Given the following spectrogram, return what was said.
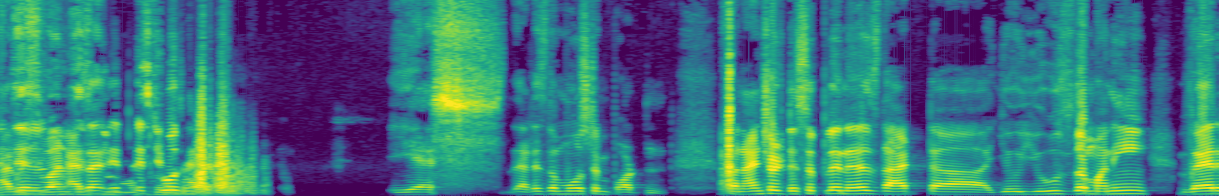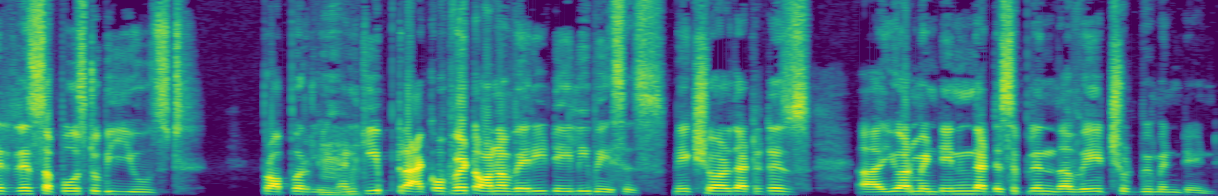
I this will, one I, it, it goes. Yes, that is the most important. Financial discipline is that uh, you use the money where it is supposed to be used properly Mhm. and keep track of it on a very daily basis. Make sure that it is uh, you are maintaining that discipline the way it should be maintained.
